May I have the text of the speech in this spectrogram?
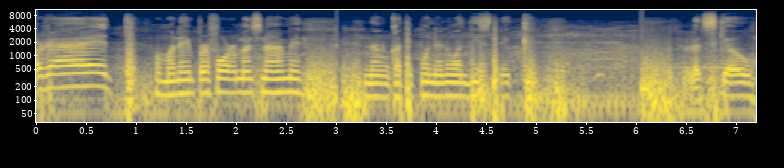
Alright. Umana yung performance namin ng Katipunan 1 District. Let's go.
